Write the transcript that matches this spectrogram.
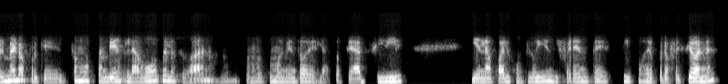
Primero porque somos también la voz de los ciudadanos, ¿no? somos un movimiento de la sociedad civil y en la cual confluyen diferentes tipos de profesiones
